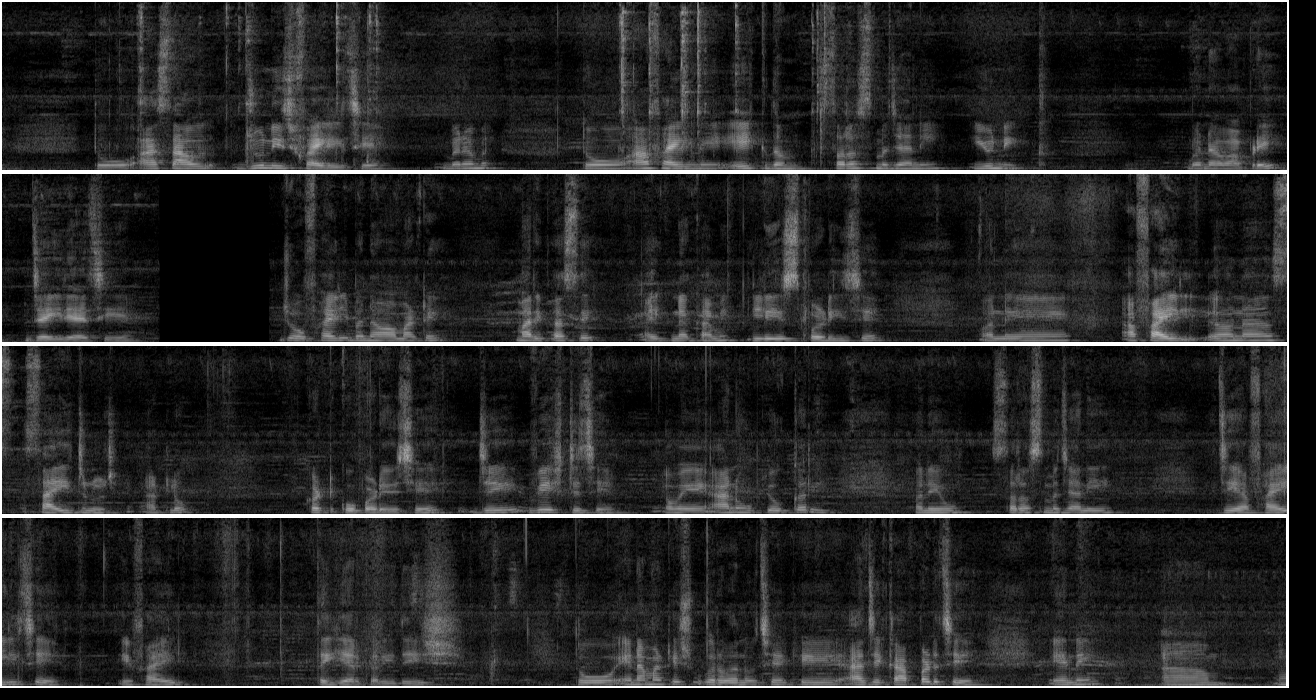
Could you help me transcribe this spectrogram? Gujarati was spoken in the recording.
તો આ સાવ જૂની જ ફાઇલ છે, બરાબર? તો આ ફાઇલને એકદમ સરસ મજાની યુનિક બનાવવા આપણે જઈ રહ્યા છીએ. જો ફાઇલ બનાવવા માટે મારી પાસે એક નકામી લેસ પડી છે અને આ ફાઇલના સાઇઝનું જ આટલો કટકો પડ્યો છે જે વેસ્ટ છે. હવે આનો ઉપયોગ કરી અને હું સરસ મજાની જે આ ફાઇલ છે, એ ફાઇલ તૈયાર કરી દઈશ. તો એના માટે શું કરવાનું છે કે આ જે કાપડ છે, એને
